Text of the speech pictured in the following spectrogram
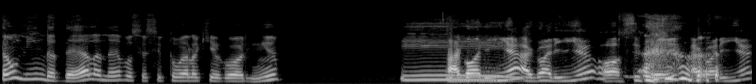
tão linda dela, né? Você citou ela aqui agorinha. E... Agorinha, agorinha, ó, citei, agorinha.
